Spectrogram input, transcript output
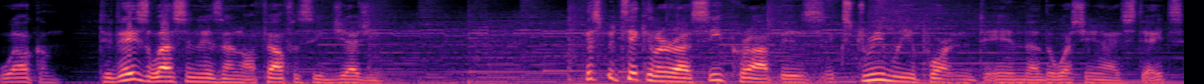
Welcome. Today's lesson is on alfalfa seed judging. This particular uh, seed crop is extremely important in uh, the western United States.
